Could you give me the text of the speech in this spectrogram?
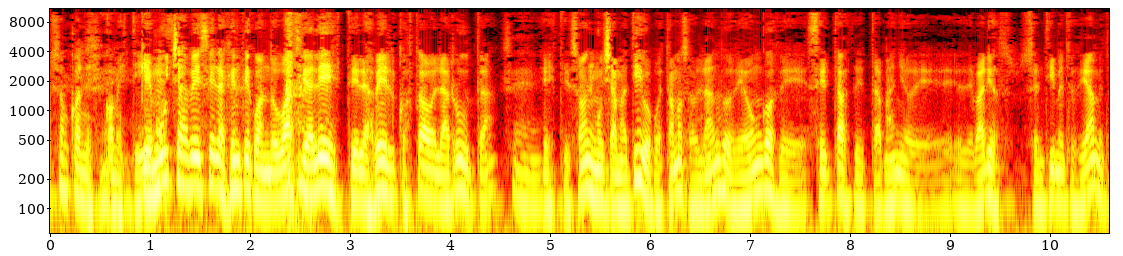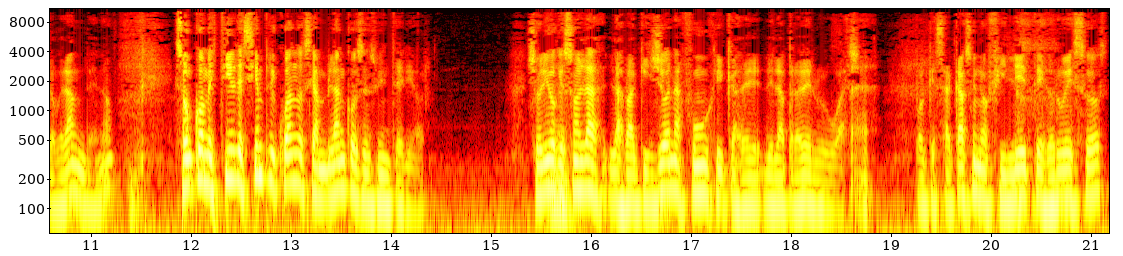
son comestibles? Que muchas veces la gente cuando va hacia el este las ve al costado de la ruta, este, son muy llamativos, pues estamos hablando de hongos de setas de tamaño de, varios centímetros de diámetro, grandes, ¿no? Son comestibles siempre y cuando sean blancos en su interior. Yo digo que son las, las vaquillonas fúngicas de, la pradera uruguaya, porque sacás unos filetes gruesos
